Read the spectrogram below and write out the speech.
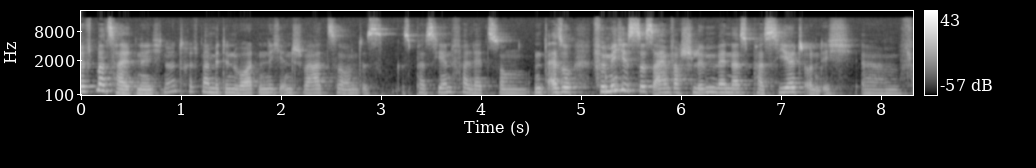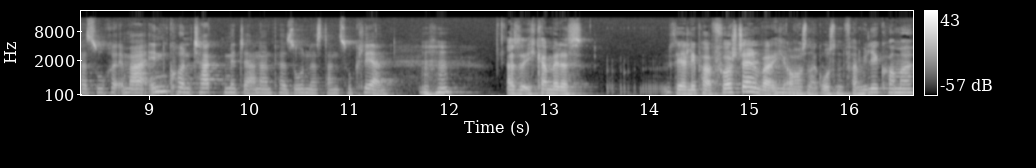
trifft man es halt nicht, ne? trifft man mit den Worten nicht ins Schwarze und es, es passieren Verletzungen. Und also für mich ist das einfach schlimm, wenn das passiert und ich ähm, versuche immer in Kontakt mit der anderen Person das dann zu klären. Mhm. Also ich kann mir das sehr lebhaft vorstellen, weil ich mhm. auch aus einer großen Familie komme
